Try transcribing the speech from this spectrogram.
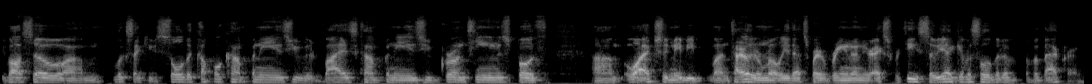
You've also um, looks like you've sold a couple companies, you've advised companies, you've grown teams both um, well, actually, maybe entirely remotely. That's where you're bringing on your expertise. So, yeah, give us a little bit of, of a background.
